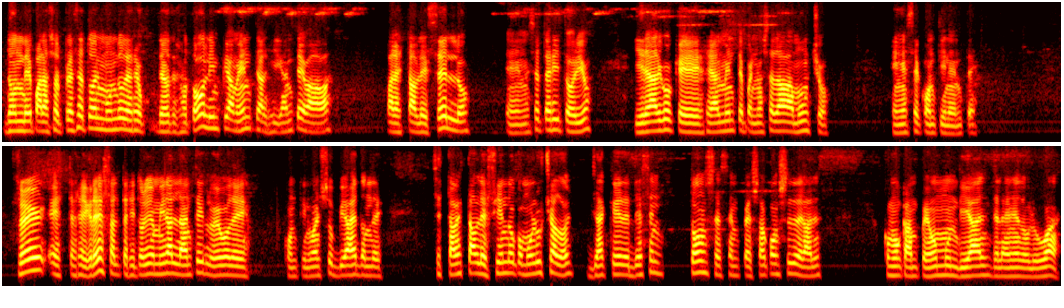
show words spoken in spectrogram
donde para sorpresa de todo el mundo derrotó limpiamente al gigante Baba para establecerlo en ese territorio y era algo que realmente pues, no se daba mucho en ese continente. Flair este, regresa al territorio de Mid-Atlantic luego de continuar sus viajes donde se estaba estableciendo como luchador, ya que desde ese entonces se empezó a considerar como campeón mundial de la NWA.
